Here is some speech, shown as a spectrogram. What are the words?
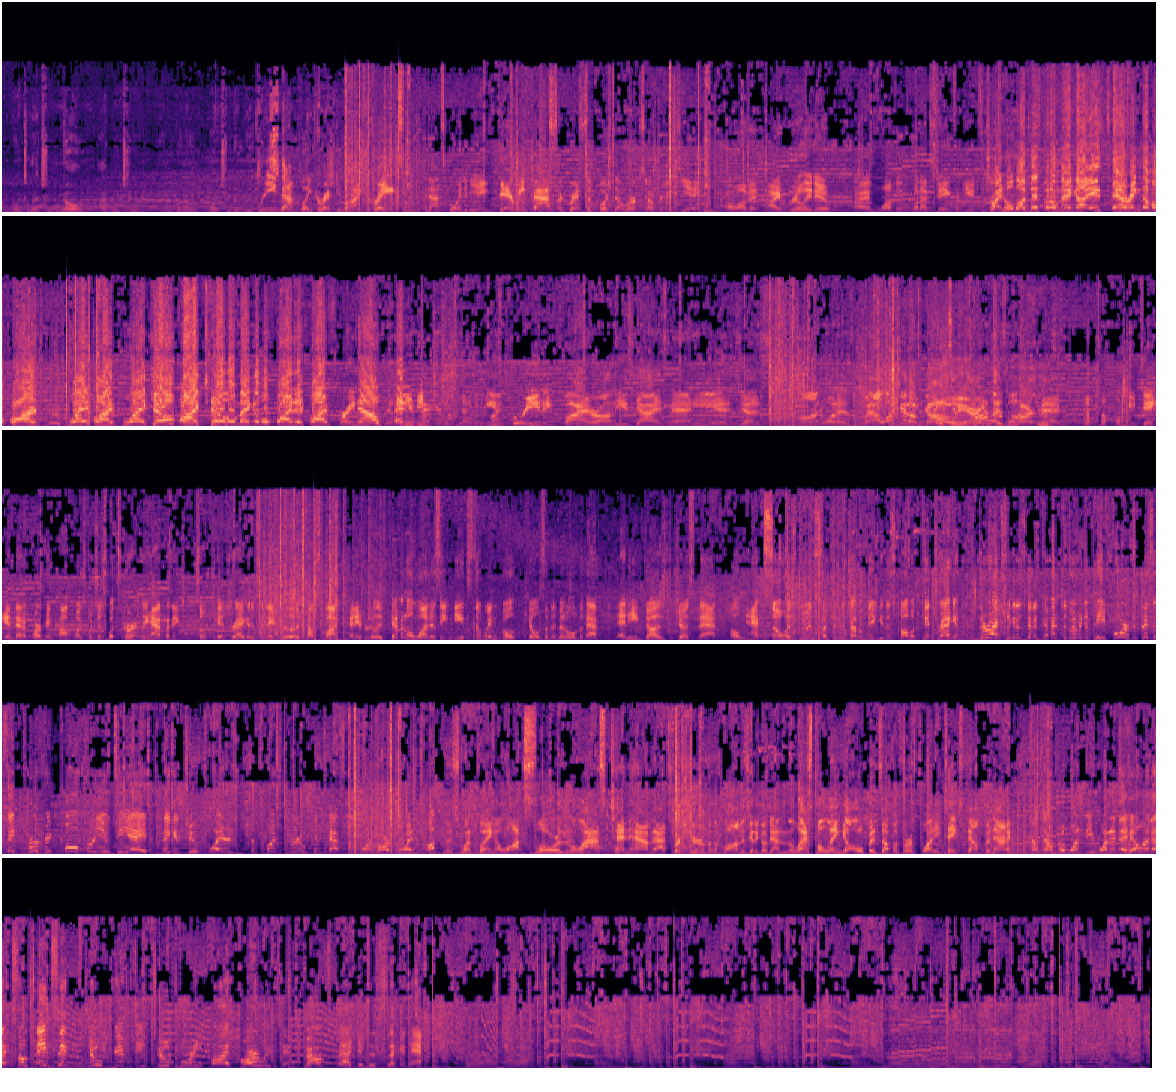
I'm going to let you know I beat you. I'm going to want you to reconsider. Read that play correctly behind Craig, and that's going to be a very fast, aggressive push that works out for UTA. I love it. I really do. I love what I'm seeing from you. Try and hold on to this, but Omega is tearing them apart. Play by play, kill by kill. Omega will find a 5-3 now, and you need... He's breathing fire on these guys, man. He is just on one as well. Look at him go here. He lets Cartman UTA in that apartment complex, which is what's currently happening. So Kid Dragon is in a really tough spot and a really pivotal one as he needs to win both kills in the middle of the map, and he does just that. Oh, EXO is doing such a good job of making this call with Kid Dragon. They're actually just going to commit the moving to P4. This is a perfect UTA. They get two players to push through, contest the fourth hard point. Oh. This one playing a lot slower than the last 10 have, that's for sure, but the bomb is going to go down nonetheless. Balinga opens up with first blood. He takes down Fnatic. Come down to a 1v1 in the hill, and EXO takes it. 250, 245. Arlington bounce back in the second half.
